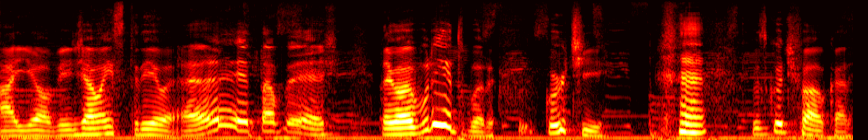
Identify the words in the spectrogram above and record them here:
Aí, ó, vem já uma estrela. Eita, peixe. O negócio é bonito, mano. Curti. Por isso que eu te falo, cara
